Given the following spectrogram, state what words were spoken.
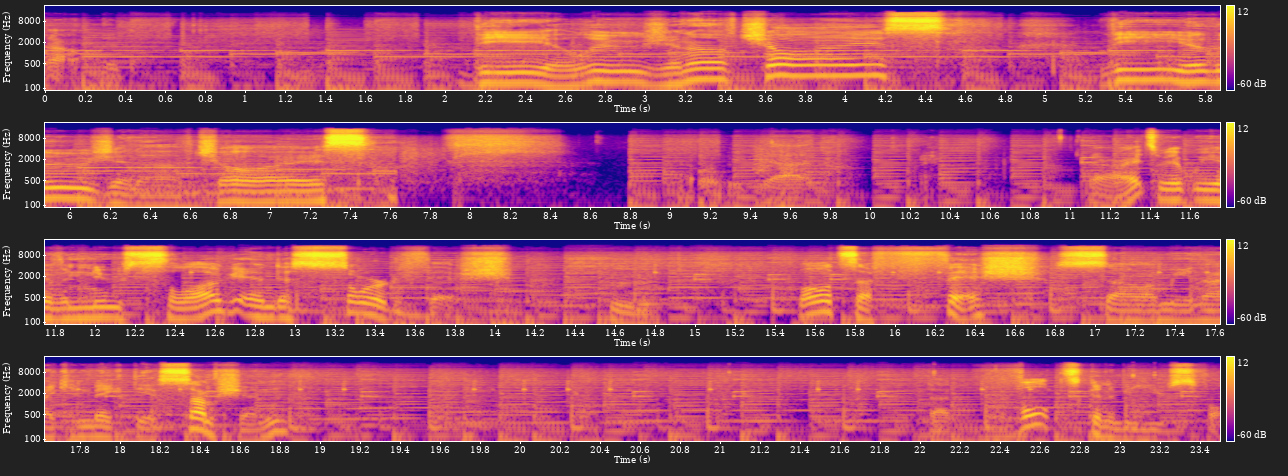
Now, the illusion of choice. The illusion of choice. Alright, so we have a new slug and a swordfish. Hmm. Well, it's a fish, so, I mean, I can make the assumption that Volt's gonna be useful.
